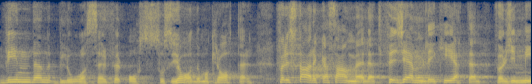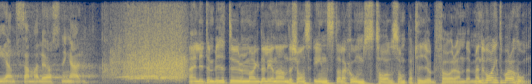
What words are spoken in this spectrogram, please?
Vinden blåser för oss socialdemokrater, för det starka samhället, för jämlikheten, för gemensamma lösningar. En liten bit ur Magdalena Anderssons installationstal som partiordförande. Men det var inte bara hon.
